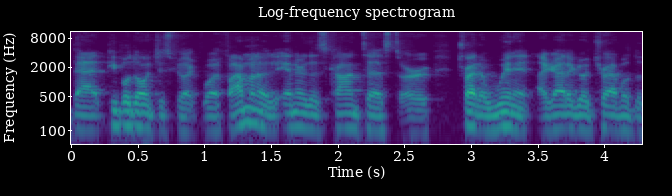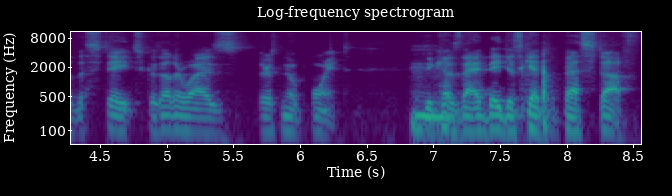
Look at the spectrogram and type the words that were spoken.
that people don't just feel like well if i'm going to enter this contest or try to win it i got to go travel to the states because otherwise there's no point mm-hmm. because they, they just get the best stuff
